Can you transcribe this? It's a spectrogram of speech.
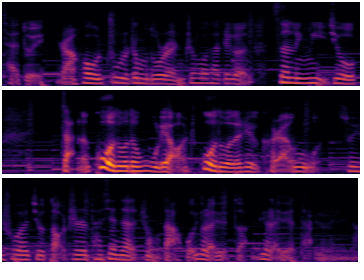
才对，然后住了这么多人之后，它这个森林里就攒了过多的物料，过多的这个可燃物，所以说就导致他现在的这种大火越来越大，越来越大，越来越大。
